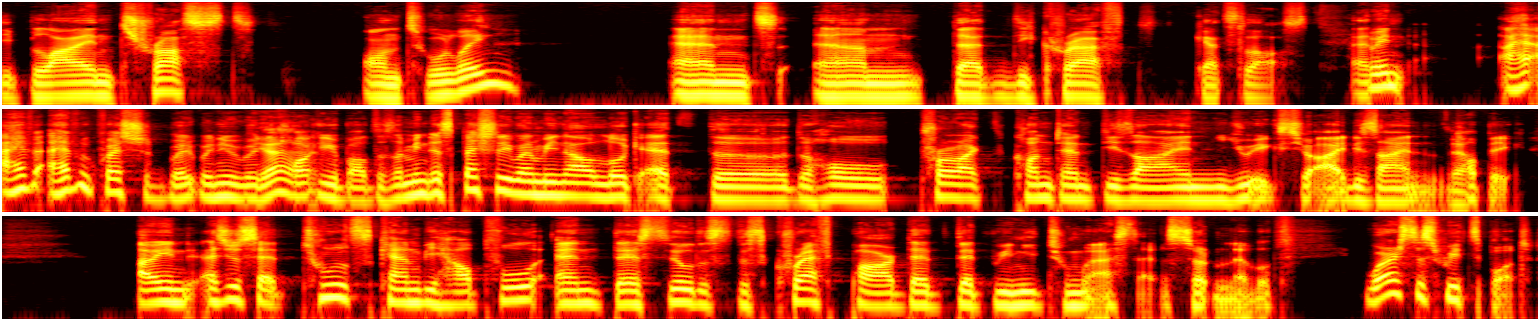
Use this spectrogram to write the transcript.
the blind trust on tooling and um, that the craft gets lost. I mean, I have, I have a question when when you were Yeah. talking about this. I mean, especially when we now look at the the whole product content design, UX UI design Yeah. topic. I mean, as you said, tools can be helpful, and there's still this this craft part that that we need to master at a certain level. Where's the sweet spot?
